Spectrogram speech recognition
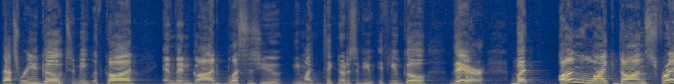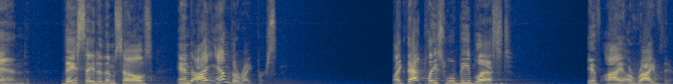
That's where you go to meet with God and then God blesses you. He might take notice of you if you go there. But unlike Dawn's friend, they say to themselves, and I am the right person. Like that place will be blessed if I arrive there,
